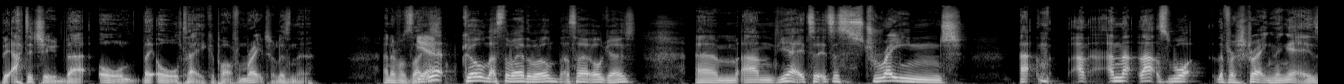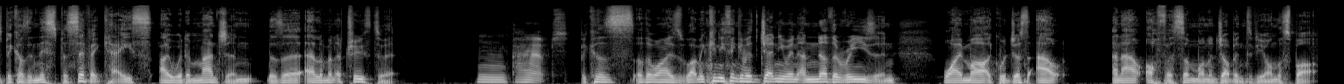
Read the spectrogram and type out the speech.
the attitude that all they all take, apart from Rachel, isn't it? And everyone's like, Yeah. "Yeah, cool. That's the way of the world. That's how it all goes." Um, and yeah, it's a, it's a strange, uh, and, and that that's what the frustrating thing is because in this specific case, I would imagine there's an element of truth to it Hmm, perhaps. because otherwise, well, I mean, can you think of a genuine another reason why Mark would just out and out offer someone a job interview on the spot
